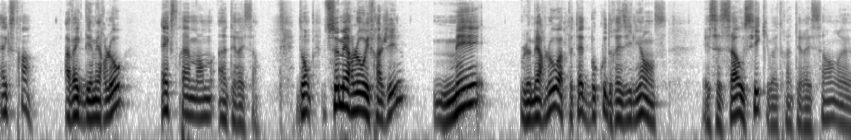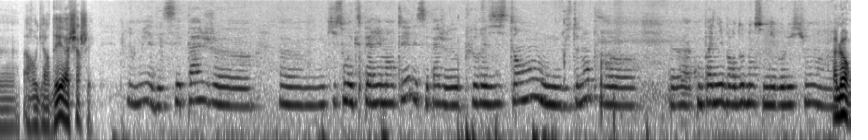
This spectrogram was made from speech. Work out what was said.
extra, avec des merlots extrêmement intéressants. Donc ce merlot est fragile, mais le merlot a peut-être beaucoup de résilience. Et c'est ça aussi qui va être intéressant euh, à regarder et à chercher. Il y a des cépages euh, euh, qui sont expérimentés, des cépages plus résistants, justement pour accompagner Bordeaux dans son évolution Alors,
